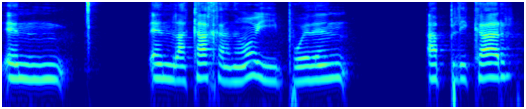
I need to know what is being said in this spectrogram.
en, en la caja, ¿no? Y pueden aplicar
